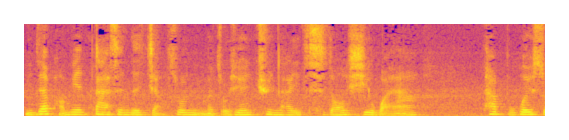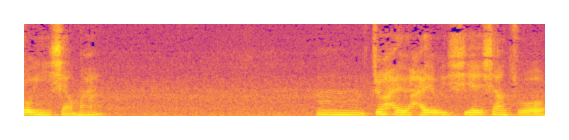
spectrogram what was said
你在旁边大声的讲说你们昨天去哪里吃东西玩啊？他不会受影响吗？嗯，就还有还有一些像说。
